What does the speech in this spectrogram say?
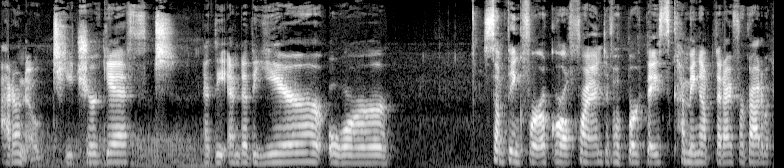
I don't know, teacher gift at the end of the year or something for a girlfriend if a birthday's coming up that I forgot about.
